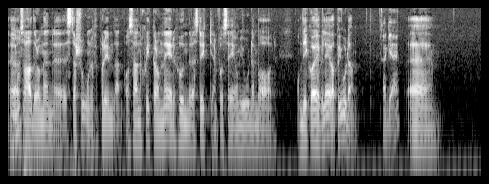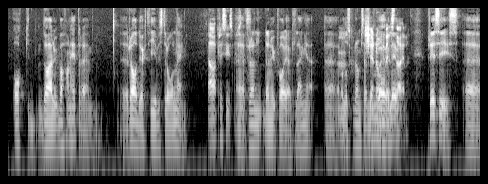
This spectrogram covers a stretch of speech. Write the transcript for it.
Eh, Mm. Och så hade de en station uppe på rymden. Och sen skickade de ner hundra stycken för att se om jorden var, om det gick att överleva på jorden. Okej Eh, och då är det, vad fan heter det? Eh, Radioaktiv strålning. Ja precis, Eh, precis för den, den är ju kvar jävligt länge. Eh, Och då skulle de sen Chernobyl överleva. style Precis. Eh,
